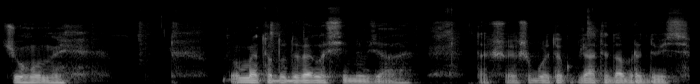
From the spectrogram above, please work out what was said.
чугунний. Ну, ми то додивилися і не взяли. Так що, якщо будете купляти, добре дивіться.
